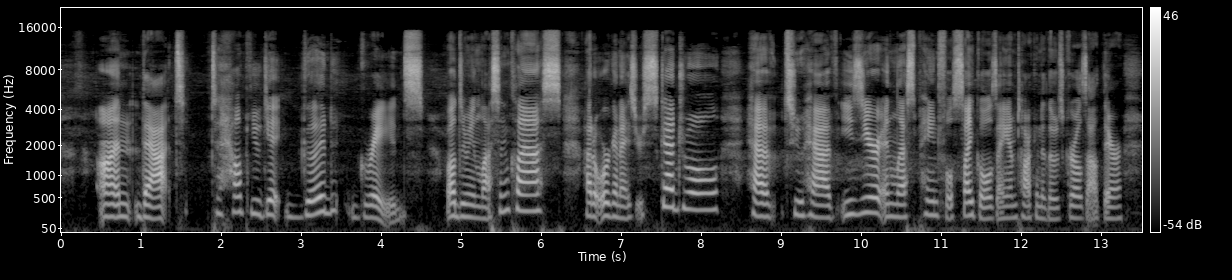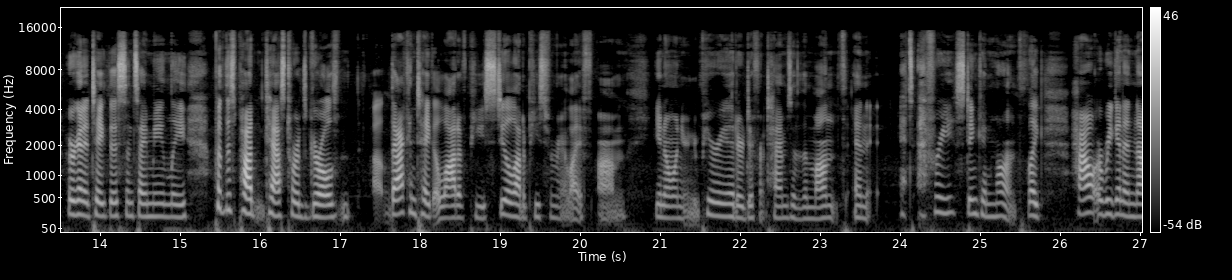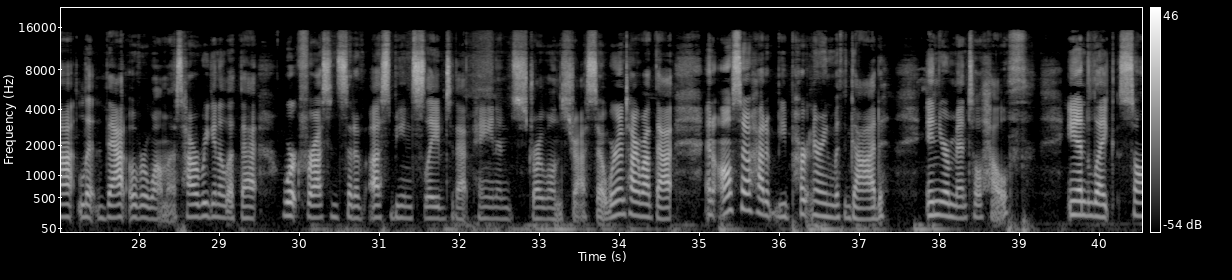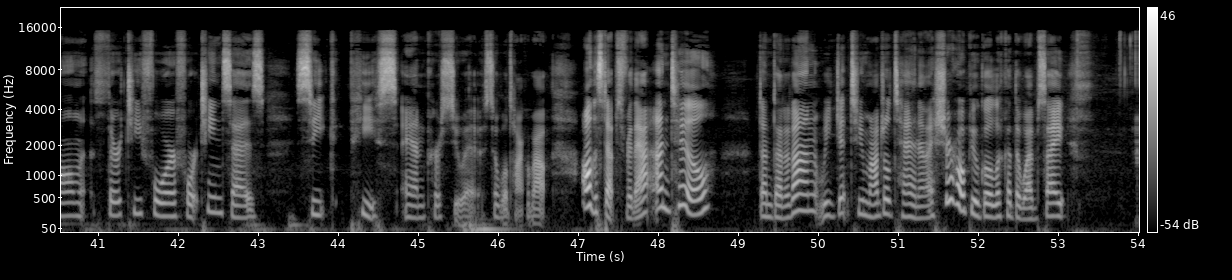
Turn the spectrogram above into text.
on that to help you get good grades while doing lesson class, how to organize your schedule, have to have easier and less painful cycles. I am talking to those girls out there who are going to take this since I mainly put this podcast towards girls. Uh, that can take a lot of peace, steal a lot of peace from your life. Um, you know, when you're in your period or different times of the month and It's every stinking month. Like, how are we going to not let that overwhelm us? How are we going to let that work for us instead of us being slave to that pain and struggle and stress? So, we're going to talk about that and also how to be partnering with God in your mental health. And like Psalm 34 14 says, seek peace and pursue it. So, we'll talk about all the steps for that until dun dun dun, dun we get to module 10 and i sure hope you'll go look at the website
